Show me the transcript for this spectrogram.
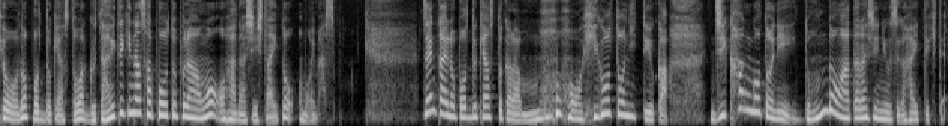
今日のポッドキャストは具体的なサポートプランをお話ししたいと思います。前回のポッドキャストからもう日ごとにっていうか時間ごとにどんどん新しいニュースが入ってきて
